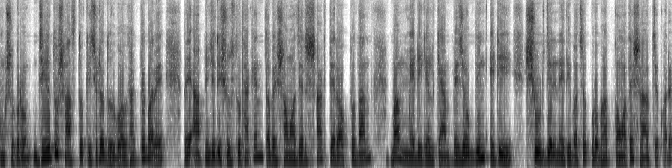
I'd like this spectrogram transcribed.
অংশগ্রহণ। যেহেতু স্বাস্থ্য কিছুটা দুর্বল থাকতে পারে, তাই আপনি যদি সুস্থ থাকেন, তবে সমাজের স্বার্থে রক্তদান বা মেডিকেল ক্যাম্পে যোগ দিন। এটি সূর্যের নেতিবাচক প্রভাব কমাতে সাহায্য করে।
